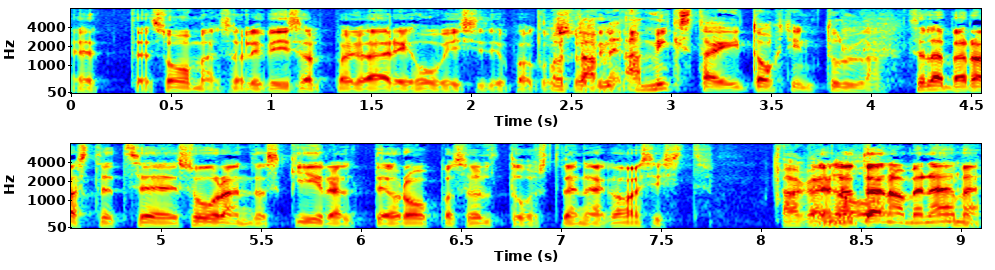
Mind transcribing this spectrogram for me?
et Soomes oli piisavalt palju ärihuvisid juba. oota aga miks ta ei tohtinud tulla? sellepärast, et see suurendas kiirelt Euroopa sõltuvust Vene gaasist aga ja no, no täna me näeme,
